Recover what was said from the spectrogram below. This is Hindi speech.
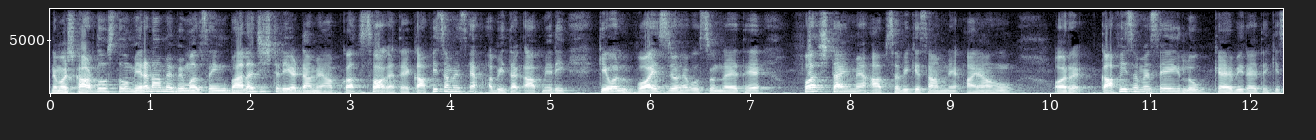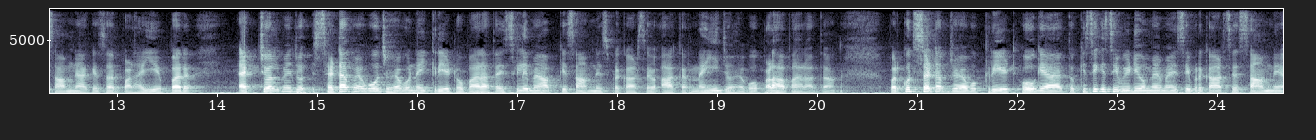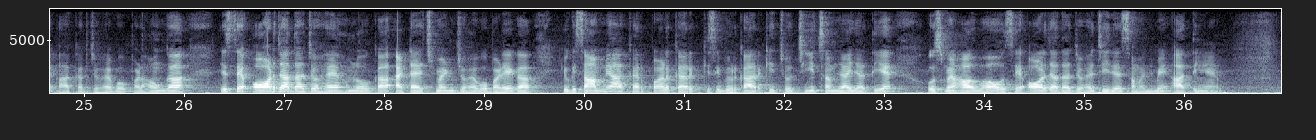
नमस्कार दोस्तों, मेरा नाम है विमल सिंह, बालाजी स्टडी अड्डा में आपका स्वागत है। काफ़ी समय से अभी तक आप मेरी केवल वॉइस जो है वो सुन रहे थे। फ़र्स्ट टाइम मैं आप सभी के सामने आया हूँ और काफ़ी समय से लोग कह भी रहे थे कि सामने आके सर पढ़ाइए, पर एक्चुअल में जो सेटअप है, वो जो है, वो नहीं क्रिएट हो पा रहा था। इसलिए मैं आपके सामने इस प्रकार से आकर नहीं जो है, वो पढ़ा पा रहा था। पर कुछ सेटअप जो है, वो क्रिएट हो गया है तो किसी किसी वीडियो में मैं इसी प्रकार से सामने आकर जो है, वो पढ़ाऊँगा, जिससे और ज़्यादा जो है, हम लोगों का अटैचमेंट जो है, वो बढ़ेगा। क्योंकि सामने आकर पढ़कर किसी भी प्रकार की जो चीज़ समझाई जाती है, उसमें हाव भाव से और ज़्यादा जो है, चीज़ें समझ में आती हैं।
